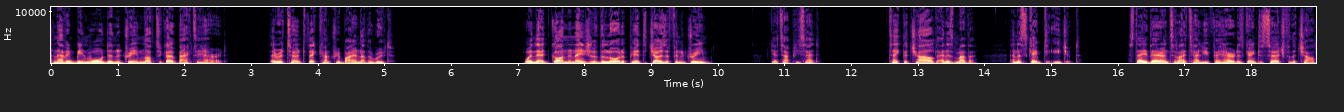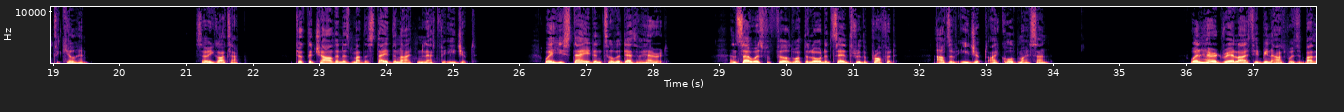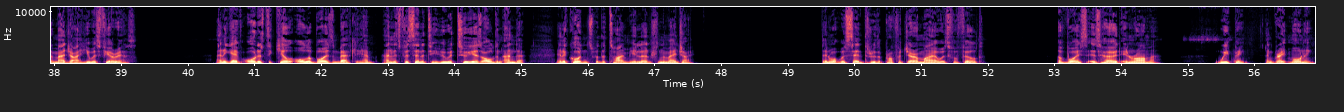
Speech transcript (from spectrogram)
And having been warned in a dream not to go back to Herod, they returned to their country by another route. When they had gone, an angel of the Lord appeared to Joseph in a dream. Get up, he said. Take the child and his mother, and escape to Egypt. Stay there until I tell you, for Herod is going to search for the child to kill him. So he got up, took the child and his mother, stayed the night, and left for Egypt, where he stayed until the death of Herod. And so was fulfilled what the Lord had said through the prophet, Out of Egypt I called my son. When Herod realized he'd been outwitted by the Magi, he was furious. And he gave orders to kill all the boys in Bethlehem and its vicinity who were two years old and under, in accordance with the time he learned from the Magi. Then what was said through the prophet Jeremiah was fulfilled. A voice is heard in Ramah, weeping and great mourning.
